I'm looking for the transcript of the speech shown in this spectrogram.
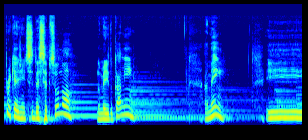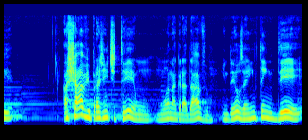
porque a gente se decepcionou no meio do caminho. Amém? E a chave para a gente ter um, um ano agradável em Deus é entender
